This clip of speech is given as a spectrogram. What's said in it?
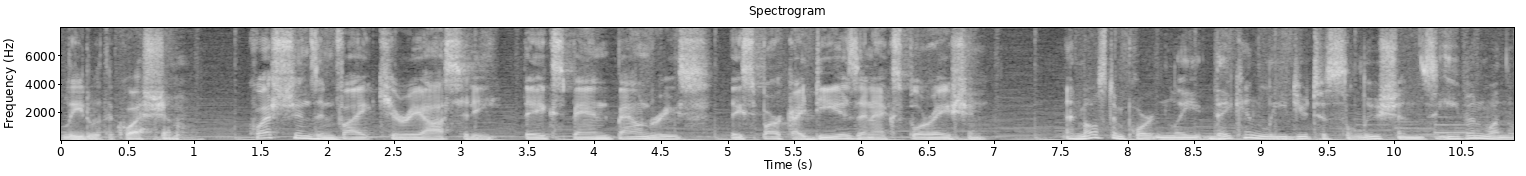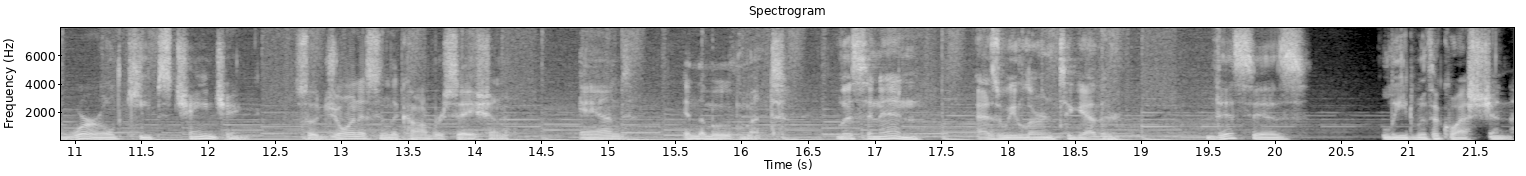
Lead with a Question. Questions invite curiosity, they expand boundaries, they spark ideas and exploration. And most importantly, they can lead you to solutions even when the world keeps changing. So join us in the conversation and in the movement. Listen in as we learn together. This is Lead with a Question.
